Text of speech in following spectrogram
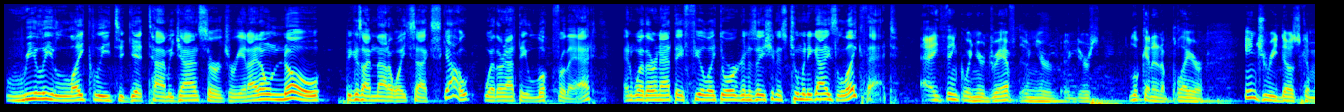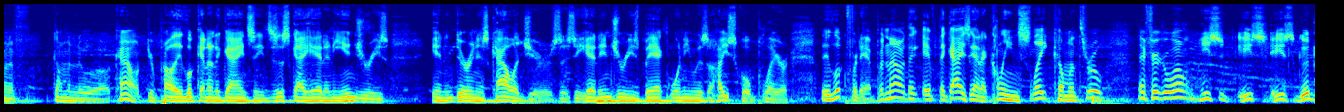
really likely to get Tommy John surgery. And I don't know because I'm not a White Sox scout whether or not they look for that and whether or not they feel like the organization has too many guys like that. I think when you're drafting, when you're you're looking at a player, injury does come into come into account. You're probably looking at a guy and say, "Does this guy had any injuries in during his college years? as he had injuries back when he was a high school player?" They look for that. But now, if the guy's got a clean slate coming through, they figure, "Well, he's he's he's good.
